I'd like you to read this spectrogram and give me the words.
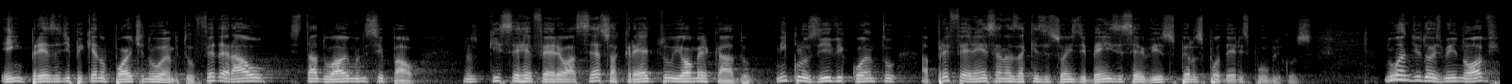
e empresas de pequeno porte no âmbito federal, estadual e municipal, no que se refere ao acesso a crédito e ao mercado, inclusive quanto à preferência nas aquisições de bens e serviços pelos poderes públicos. No ano de 2009,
